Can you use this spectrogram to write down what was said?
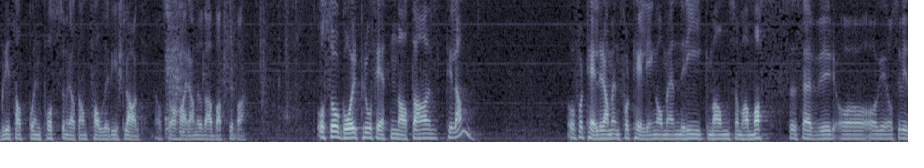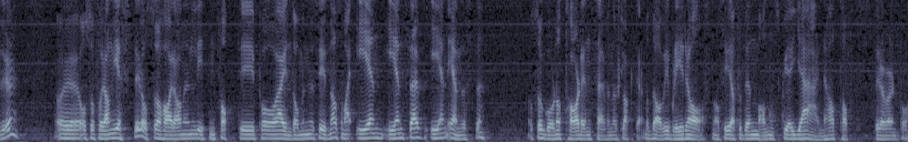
blir satt på en post som gjør at han faller i slag. Og så har han jo da Batseba. Og så går profeten Nata til ham og forteller ham en fortelling om en rik mann som har masse sauer og, og, og så videre. Og, og, så får han gjester, og så har han en liten fattig på eiendommen ved siden av som har én, én sau, én eneste. Og så går han og tar den sauen og slakter den. Og David blir rasende og sier at den mannen skulle jeg gjerne ha tatt strøvelen på.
